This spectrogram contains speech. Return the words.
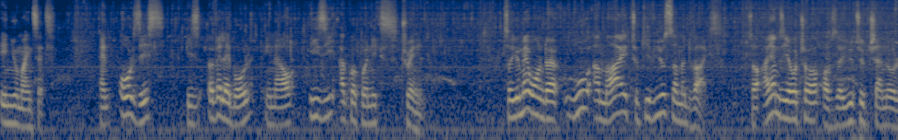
in your mindset. And all this is available in our Easy Aquaponics training. So you may wonder, who am I to give you some advice? So I am the author of the YouTube channel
